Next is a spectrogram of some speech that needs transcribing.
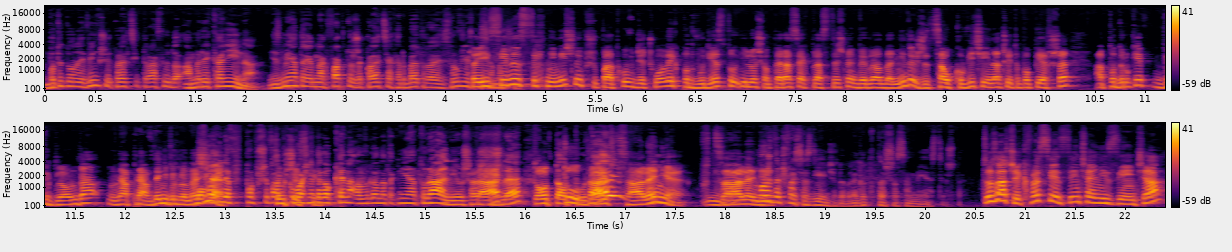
bo tytuł największej kolekcji trafił do Amerykanina. Nie zmienia to jednak faktu, że kolekcja Herberta jest również To jest pisana jeden z tych nielicznych przypadków, gdzie człowiek po 20 iluś operacjach plastycznych wygląda nie dość, że całkowicie inaczej to po pierwsze, a po drugie wygląda naprawdę, nie wygląda Bo źle. o ile w, po w tym przypadku właśnie tego Kena on wygląda tak nienaturalnie, już aż tak, źle, to, tutaj, wcale nie. Wcale nie. Może to kwestia zdjęcia dobrego, to też czasami jest też tak. To znaczy, kwestia zdjęcia, nie zdjęcia,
